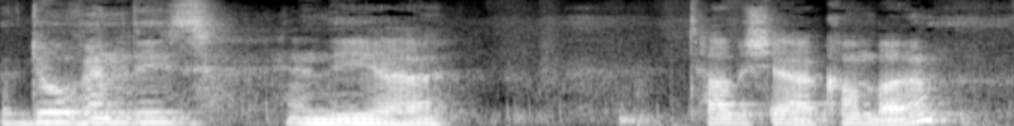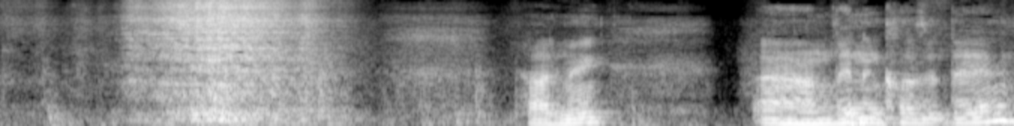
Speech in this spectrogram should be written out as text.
With dual vanities and the uh, tub shower combo. Pardon me. Um, linen closet there.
